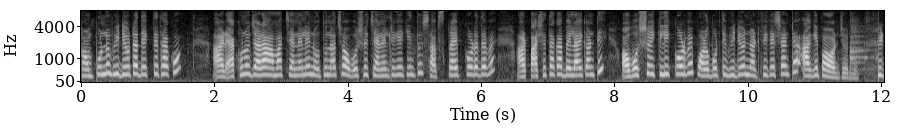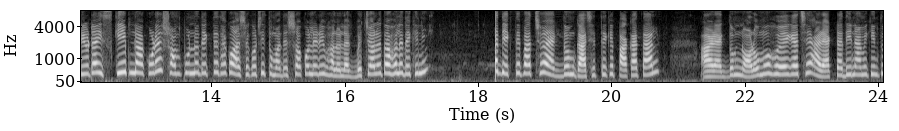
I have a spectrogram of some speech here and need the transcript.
সম্পূর্ণ ভিডিওটা দেখতে থাকো। আর এখনও যারা আমার চ্যানেলে নতুন আছো, অবশ্যই চ্যানেলটিকে কিন্তু সাবস্ক্রাইব করে দেবে। আর পাশে থাকা বেল আইকনটি অবশ্যই ক্লিক করবে পরবর্তী ভিডিওর নোটিফিকেশানটা আগে পাওয়ার জন্য। ভিডিওটা স্কিপ না করে সম্পূর্ণ দেখতে থাকো। আশা করছি তোমাদের সকলেরই ভালো লাগবে। চলো তাহলে দেখে নিই। দেখতে পাচ্ছ একদম গাছের থেকে পাকা তাল, আর একদম নরমও হয়ে গেছে। আর একটা দিন আমি কিন্তু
